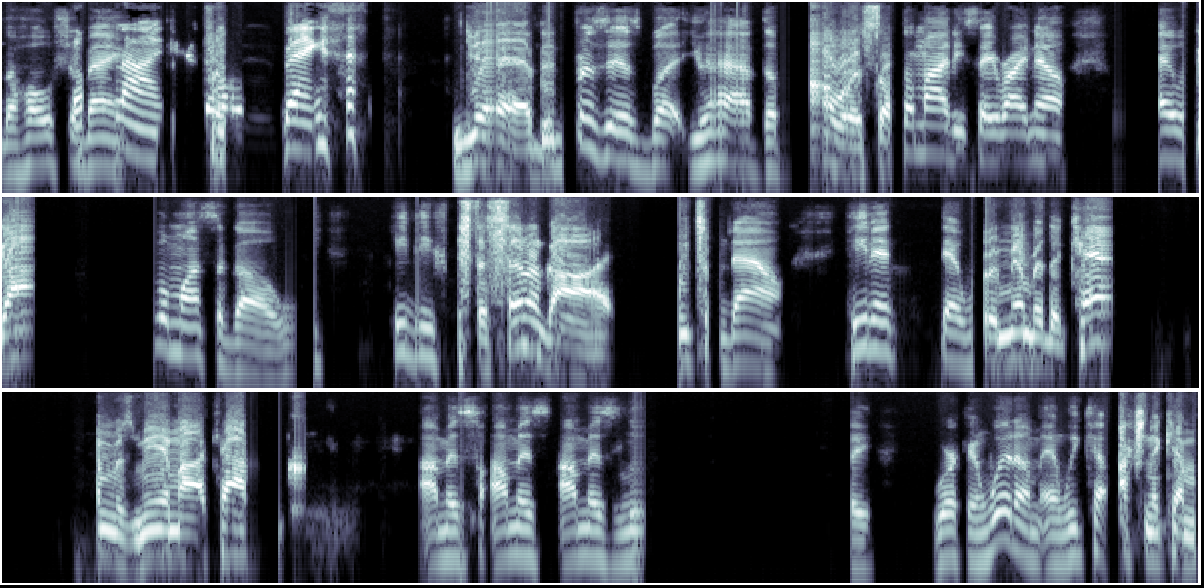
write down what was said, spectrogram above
the whole shebang. Bang. Yeah, the difference is, but you have the power. So somebody say right now, hey, God, a couple months ago, he defaced the synagogue. We took him down. He didn't that we remember the cameras. Me and my captain. I'm his. I'm his. I'm his. Working with him, and we kept watching the, cam-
